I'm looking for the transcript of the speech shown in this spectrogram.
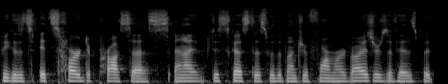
because it's it's hard to process and I've discussed this with a bunch of former advisors of his, but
